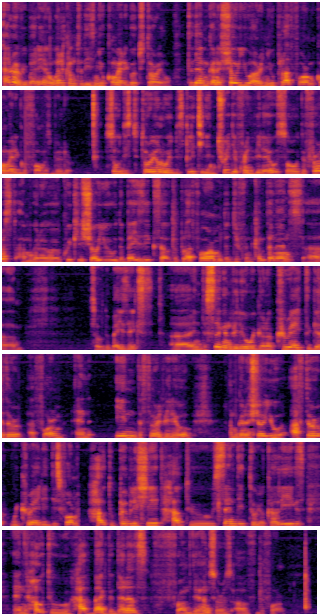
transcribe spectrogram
Hello everybody and welcome to this new Convertigo tutorial. Today I'm going to show you our new platform Convertigo Forms Builder. So this tutorial will be split in three different videos. So the first I'm going to quickly show you the basics of the platform, the different components, um, so the basics. Uh, in the second video we're going to create together a form and in the third video I'm going to show you after we created this form how to publish it, how to send it to your colleagues and how to have back the data from the answers of the form.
